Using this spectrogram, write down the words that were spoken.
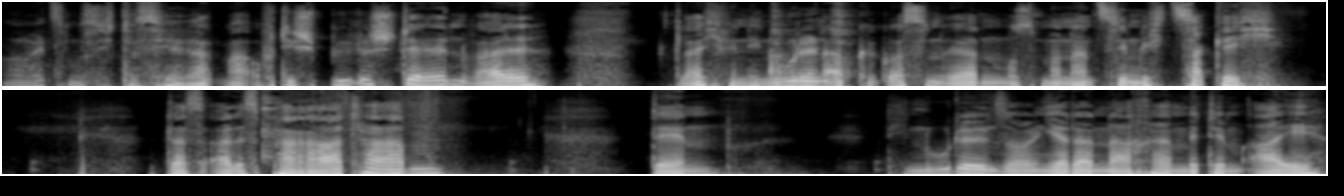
So, jetzt muss ich das hier gerade mal auf die Spüle stellen, weil gleich wenn die Nudeln abgegossen werden, muss man dann ziemlich zackig das alles parat haben. Denn die Nudeln sollen ja dann nachher mit dem Ei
